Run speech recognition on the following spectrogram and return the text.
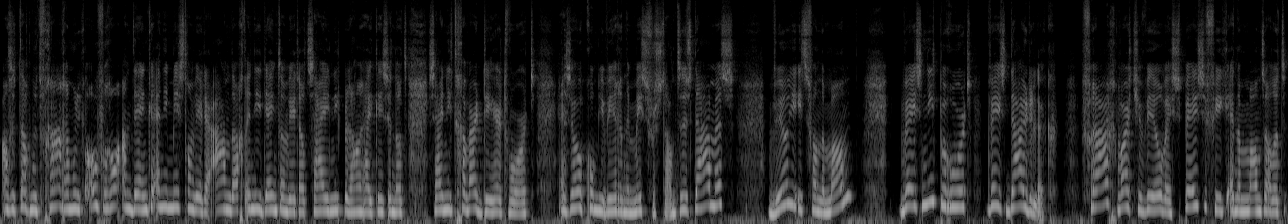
als ik dat moet vragen, moet ik overal aan denken. En die mist dan weer de aandacht. En die denkt dan weer dat zij niet belangrijk is en dat zij niet gewaardeerd wordt. En zo kom je weer in een misverstand. Dus dames, wil je iets van de man? Wees niet beroerd, wees duidelijk. Vraag wat je wil, wees specifiek en de man zal het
